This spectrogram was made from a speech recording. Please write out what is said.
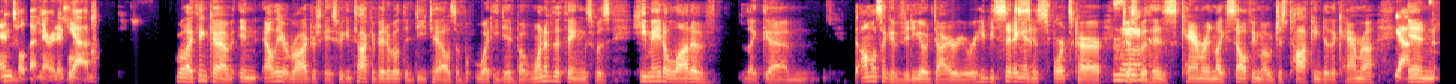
and mm-hmm. told that narrative. Well, yeah well, I think um, in Elliot Rogers' case, we can talk a bit about the details of what he did. But one of the things was he made a lot of like um, almost like a video diary where he'd be sitting in his sports car mm-hmm. just with his camera in like selfie mode, just talking to the camera. Yeah. And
